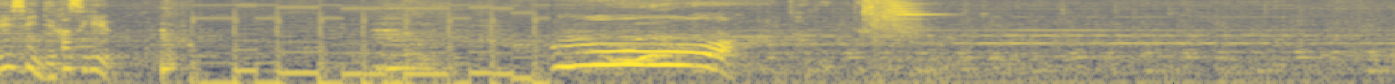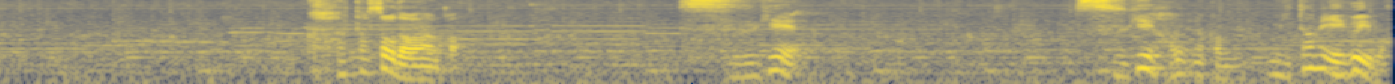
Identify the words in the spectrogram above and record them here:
冷静にでかすぎる硬そうだわなんか。すげえ。すげえなんか見た目えぐいわ。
